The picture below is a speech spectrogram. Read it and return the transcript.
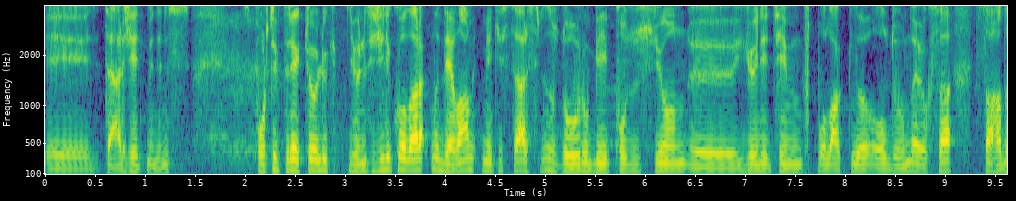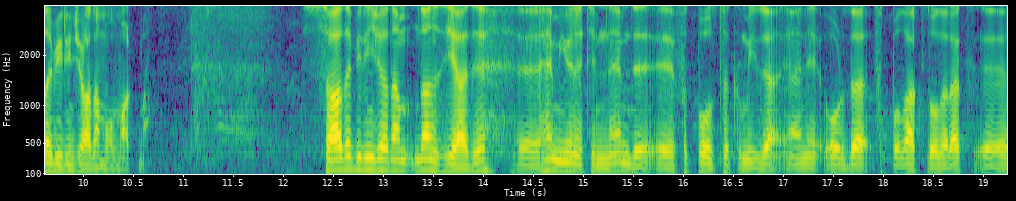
e, tercih etmediniz. Sportif direktörlük yöneticilik olarak mı devam etmek istersiniz? Doğru bir pozisyon, e, yönetim, futbol aklı olduğunda yoksa sahada birinci adam olmak mı? Sahada birinci adamdan ziyade e, hem yönetimle hem de e, futbol takımıyla yani orada futbol aklı olarak e,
